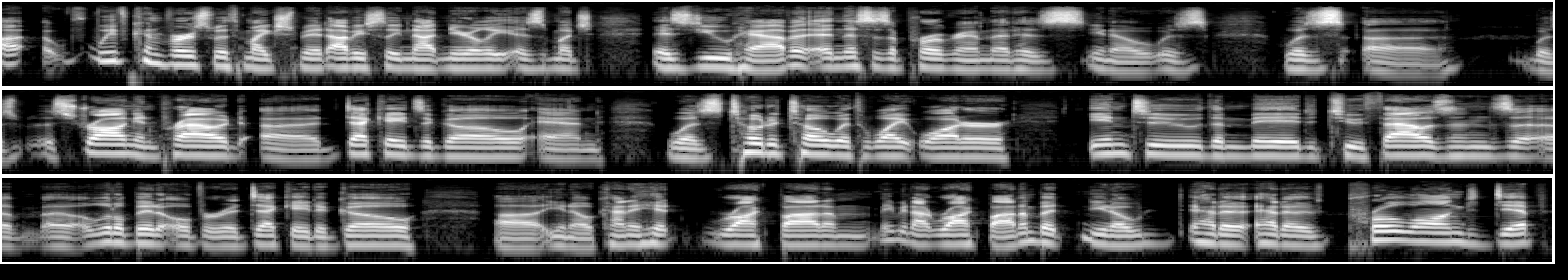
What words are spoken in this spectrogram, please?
Uh, we've conversed with Mike Schmidt, obviously not nearly as much as you have, and this is a program that has, you know, was was uh, was strong and proud uh, decades ago, and was toe to toe with Whitewater into the mid 2000s, uh, a little bit over a decade ago. Uh, you know, kind of hit rock bottom, maybe not rock bottom, but you know, had a had a prolonged dip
